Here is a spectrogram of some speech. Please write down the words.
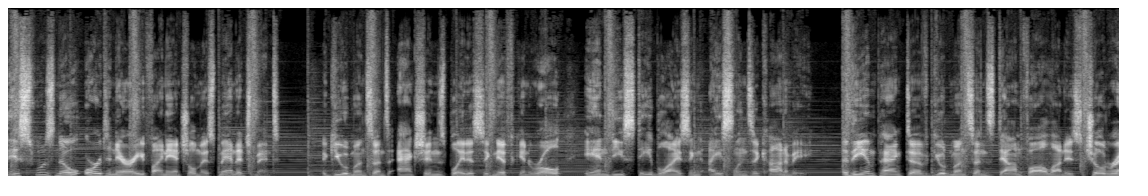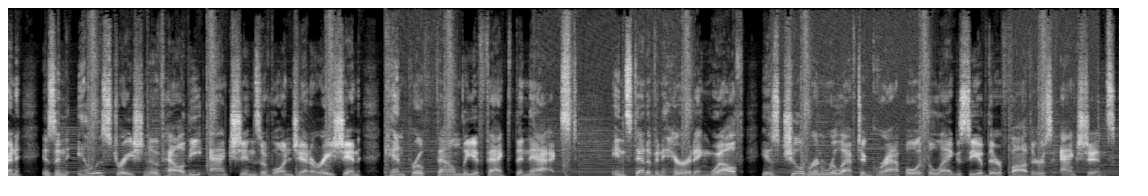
This was no ordinary financial mismanagement. Gudmundsson's actions played a significant role in destabilizing Iceland's economy. The impact of Gudmundsson's downfall on his children is an illustration of how the actions of one generation can profoundly affect the next. Instead of inheriting wealth, his children were left to grapple with the legacy of their father's actions,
